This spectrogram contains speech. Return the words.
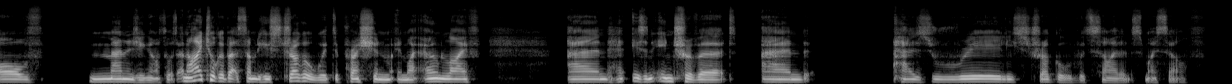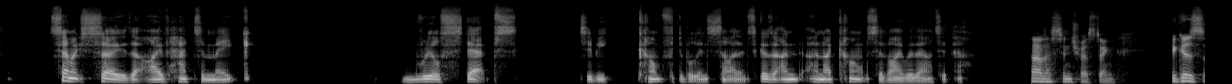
of managing our thoughts. And I talk about somebody who struggled with depression in my own life and is an introvert and has really struggled with silence myself. So much so that I've had to make real steps to be comfortable in silence because and, and I can't survive without it now. Oh, that's interesting. Because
